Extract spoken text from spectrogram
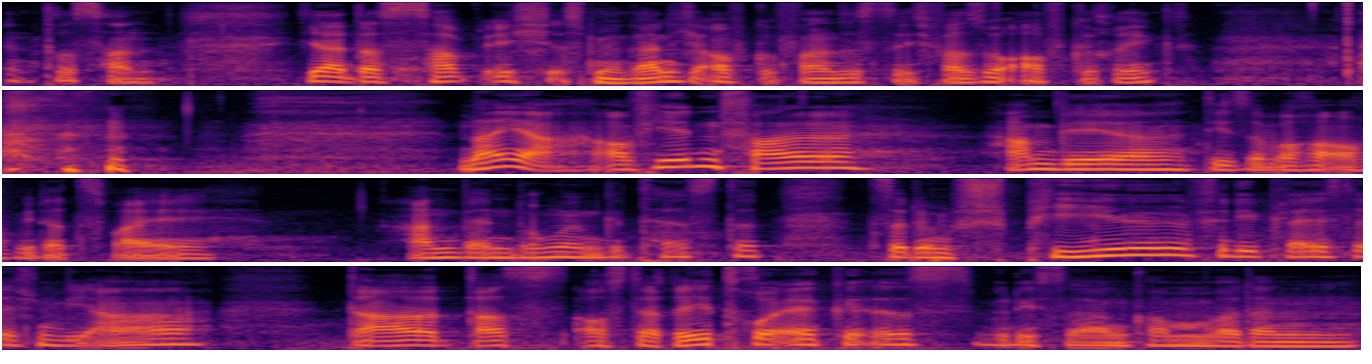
interessant. Ja, das habe ich, ist mir gar nicht aufgefallen, ich war so aufgeregt. naja, auf jeden Fall haben wir diese Woche auch wieder zwei Anwendungen getestet. Zu dem Spiel für die PlayStation VR, da das aus der Retro-Ecke ist, würde ich sagen, kommen wir dann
